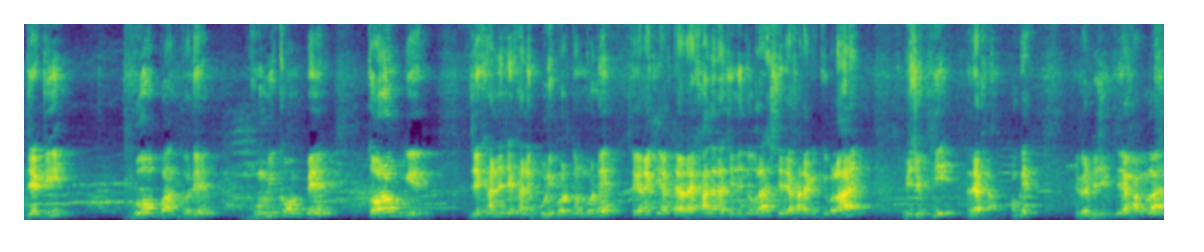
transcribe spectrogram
যে কি? ভূ অভ্যন্তরে ভূমিকম্পের তরঙ্গের যেখানে যেখানে পরিবর্তন ঘটে সেখানে কি একটা রেখা দ্বারা চিহ্নিত করা হয়? সেই রেখাটাকে কি বলা হয়? বিযুক্তি রেখা ওকে এবার বিযুক্তি রেখাগুলোর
